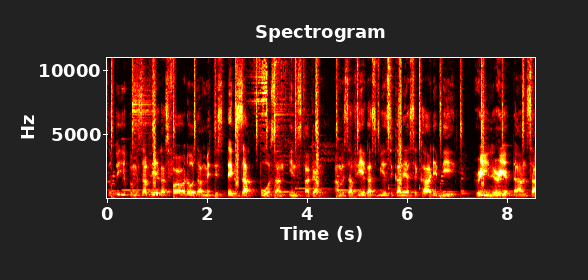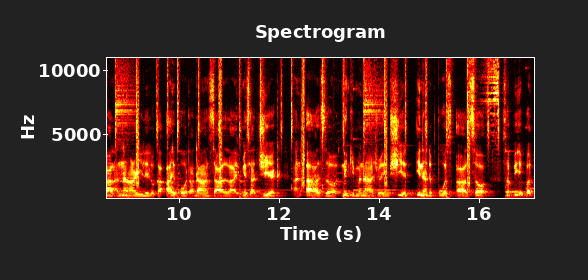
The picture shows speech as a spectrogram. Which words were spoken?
So people, Mr. Vegas forward out and make this exact post on Instagram. And Mr. Vegas basically has a Cardi B really rate dancehall and not really look at hype out of dancehall like Mr. Drake and also Nicki Minaj where him shade in the post also. So people,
